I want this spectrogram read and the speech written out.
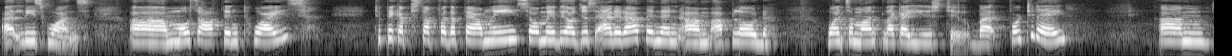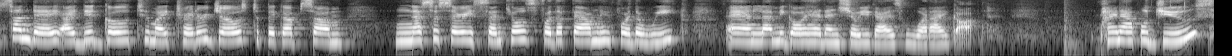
at least once. Uh, most often twice to pick up stuff for the family. So maybe I'll just add it up and then um, upload once a month like I used to. But for today, um, Sunday, I did go to my Trader Joe's to pick up some necessary essentials for the family for the week. And let me go ahead and show you guys what I got pineapple juice.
